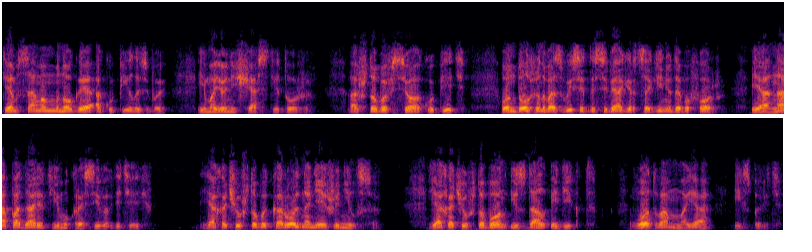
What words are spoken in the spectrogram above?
Тем самым многое окупилось бы, и мое несчастье тоже. А чтобы все окупить, он должен возвысить до себя герцогиню де Буфор, и она подарит ему красивых детей. Я хочу, чтобы король на ней женился. Я хочу, чтобы он издал эдикт. Вот вам моя исповедь.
